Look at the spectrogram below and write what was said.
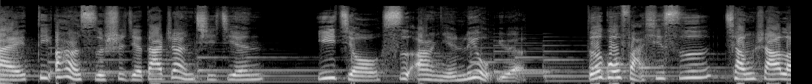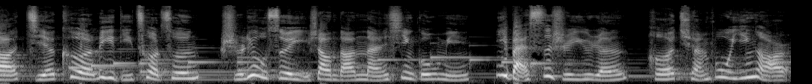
在第二次世界大战期间，一九四二年六月，德国法西斯枪杀了捷克利迪策村十六岁以上的男性公民一百四十余人和全部婴儿，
